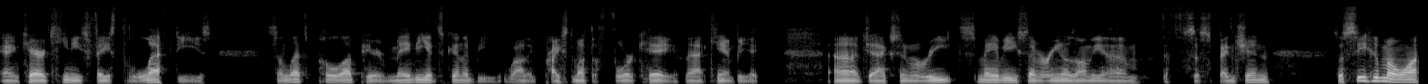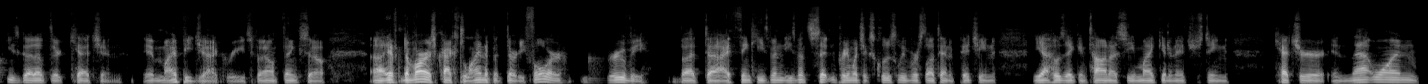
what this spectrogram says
and Caratini's faced lefties. So let's pull up here. Maybe it's going to be wow. They priced him up to 4K. That can't be it. Uh, Jakson Reetz, maybe Severino's on the um the suspension. So see who Milwaukee's got up there catching. It might be Jack Reitz, but I don't think so. Uh, if Navarez cracks the lineup at 34, groovy. But uh, I think he's been he's been sitting pretty much exclusively versus left-handed pitching. Yeah, Jose Quintana, so you might get an interesting catcher in that one.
